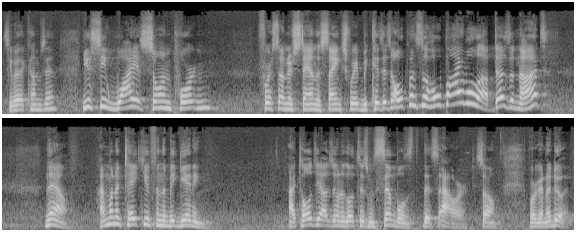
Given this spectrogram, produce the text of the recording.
See where that comes in? You see why it's so important for us to understand the sanctuary? Because it opens the whole Bible up, does it not? Now, I'm going to take you from the beginning. I told you I was going to go through some symbols this hour, so we're going to do it.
